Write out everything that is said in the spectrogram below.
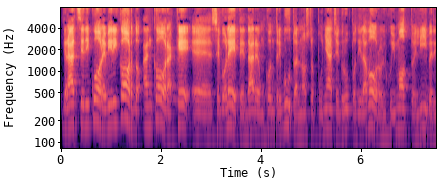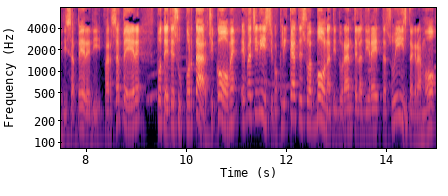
Grazie di cuore, vi ricordo ancora che eh, se volete dare un contributo al nostro pugnace gruppo di lavoro, il cui motto è liberi di sapere e di far sapere, potete supportarci. Come? È facilissimo, cliccate su abbonati durante la diretta su Instagram o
